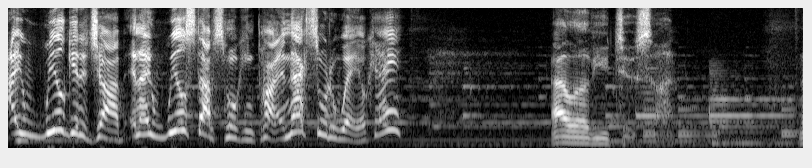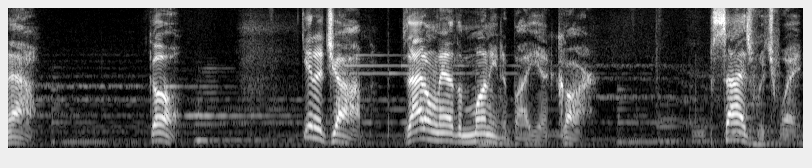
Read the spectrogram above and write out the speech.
I will get a job and I will stop smoking pot in that sort of way, okay? I love you too, son. Now, go. Get a job, because I don't have the money to buy you a car. Besides which way,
